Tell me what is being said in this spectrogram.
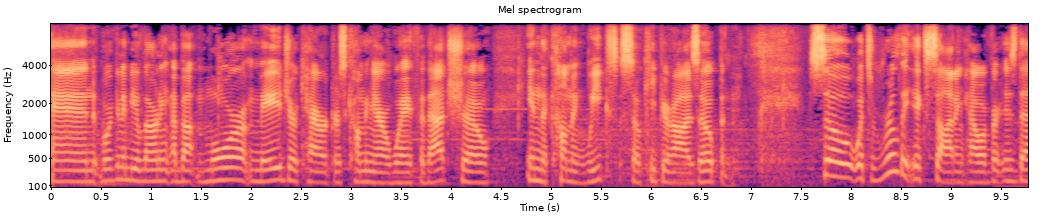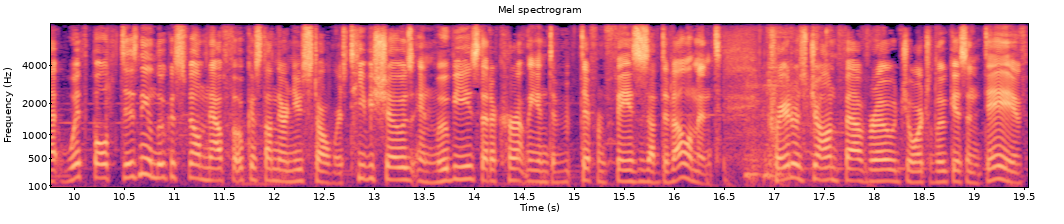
and we're going to be learning about more major characters coming our way for that show in the coming weeks, so keep your eyes open. So, what's really exciting, however, is that with both Disney and Lucasfilm now focused on their new Star Wars TV shows and movies that are currently in different phases of development, creators Jon Favreau, George Lucas, and Dave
